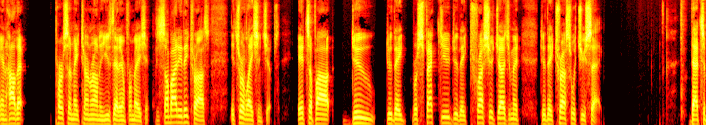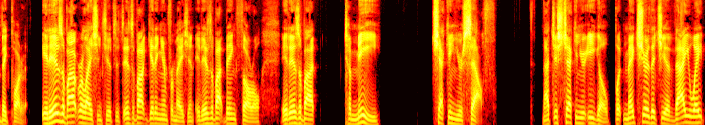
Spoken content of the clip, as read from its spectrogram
and how that person may turn around and use that information. If somebody they trust, it's relationships. It's about do do they respect you? Do they trust your judgment? Do they trust what you say? That's a big part of it. It is about relationships. It is about getting information. It is about being thorough. It is about, to me, checking yourself, not just checking your ego, but make sure that you evaluate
